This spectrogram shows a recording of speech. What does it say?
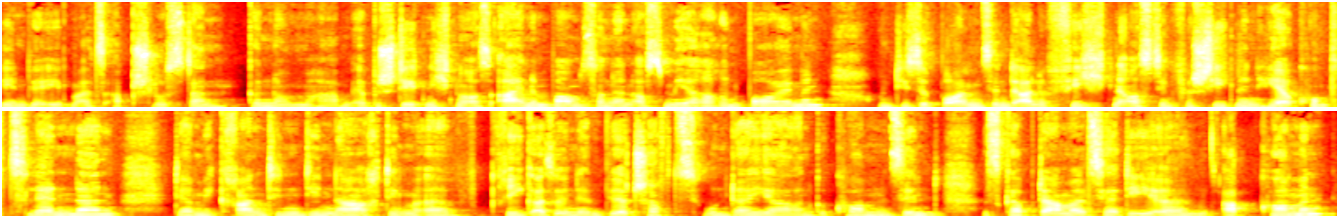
den wir eben als Abschluss dann genommen haben. Er besteht nicht nur aus einem Baum, sondern aus mehreren Bäumen und diese Bäume sind alle Fichten aus den verschiedenen Herkunftsländern der Migrantinnen, die nach dem äh, Krieg, also in den Wirtschaftswunderjahren gekommen sind. Es gab damals ja die die äh, Abkommen,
